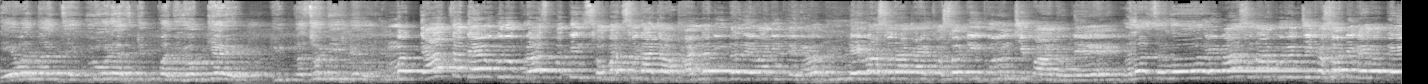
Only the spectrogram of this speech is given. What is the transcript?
देवतांचे गुरु होण्यास कितपत योग्य आहे ही कसोटी गेली मग त्याच देवगुरु बृहस्पतींसोबत सुद्धा ज्या भांडण इंद्रदेवानी केलं. तेव्हा सुद्धा काय कसोटी गुरूंची पाहत होते? मला सांगा. तेव्हा सुद्धा गुरूंची कसोटी घेत होते.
